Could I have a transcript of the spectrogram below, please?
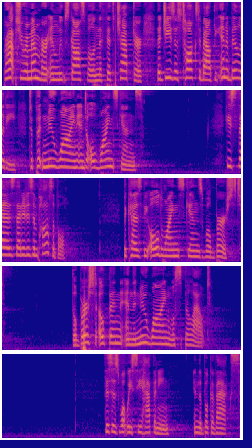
Perhaps you remember in Luke's gospel in the fifth chapter that Jesus talks about the inability to put new wine into old wineskins. He says that it is impossible because the old wineskins will burst. They'll burst open and the new wine will spill out. This is what we see happening in the book of Acts.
